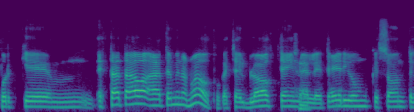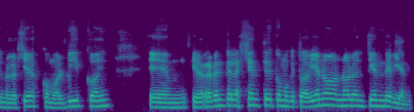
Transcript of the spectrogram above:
porque mm, está atado a términos nuevos, porque el blockchain, Sí. el Ethereum, que son tecnologías como el Bitcoin, em, que de repente la gente como que todavía no, no lo entiende bien.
